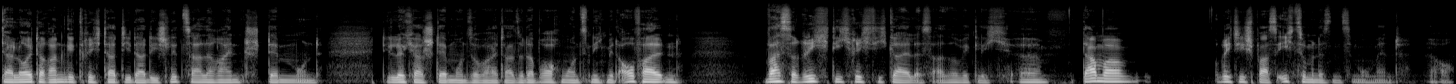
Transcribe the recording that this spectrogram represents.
da Leute rangekriegt hat, die da die Schlitze alle reinstemmen und die Löcher stemmen und so weiter. Also da brauchen wir uns nicht mit aufhalten. Was richtig, richtig geil ist. Also wirklich. Äh, da haben wir richtig Spaß. Ich zumindest im Moment. Ja.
